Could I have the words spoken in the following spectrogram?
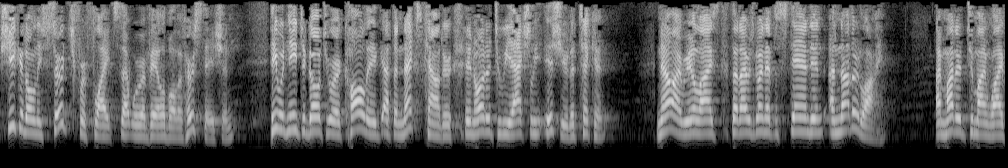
she could only search for flights that were available at her station. He would need to go to her colleague at the next counter in order to be actually issued a ticket. Now I realized that I was going to have to stand in another line. I muttered to my wife,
